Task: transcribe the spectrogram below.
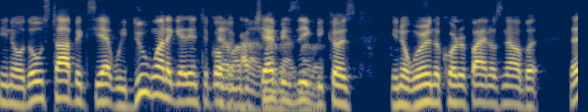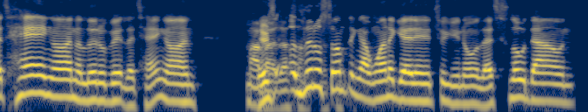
you know, those topics yet. We do want to get into Yeah, CONCACAF bad, Champions bad, League because you know we're in the quarterfinals now. But let's hang on a little bit. Let's hang on. My There's bad, a little that's something I want to get into. You know, let's slow down.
